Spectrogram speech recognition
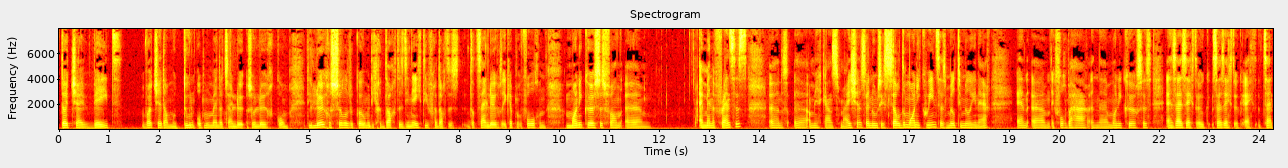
dat jij weet wat jij dan moet doen op het moment dat zo'n leugen komt. Die leugens zullen er komen, die gedachten, die negatieve gedachten, dat zijn leugens. Ik heb volgende money cursus van um, Amanda Francis, een uh, Amerikaans meisje. Zij noemt zichzelf de Money Queen, zij is multimiljonair. En um, ik volg bij haar een uh, money cursus. En zij zegt, ook, zij zegt ook echt: het zijn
